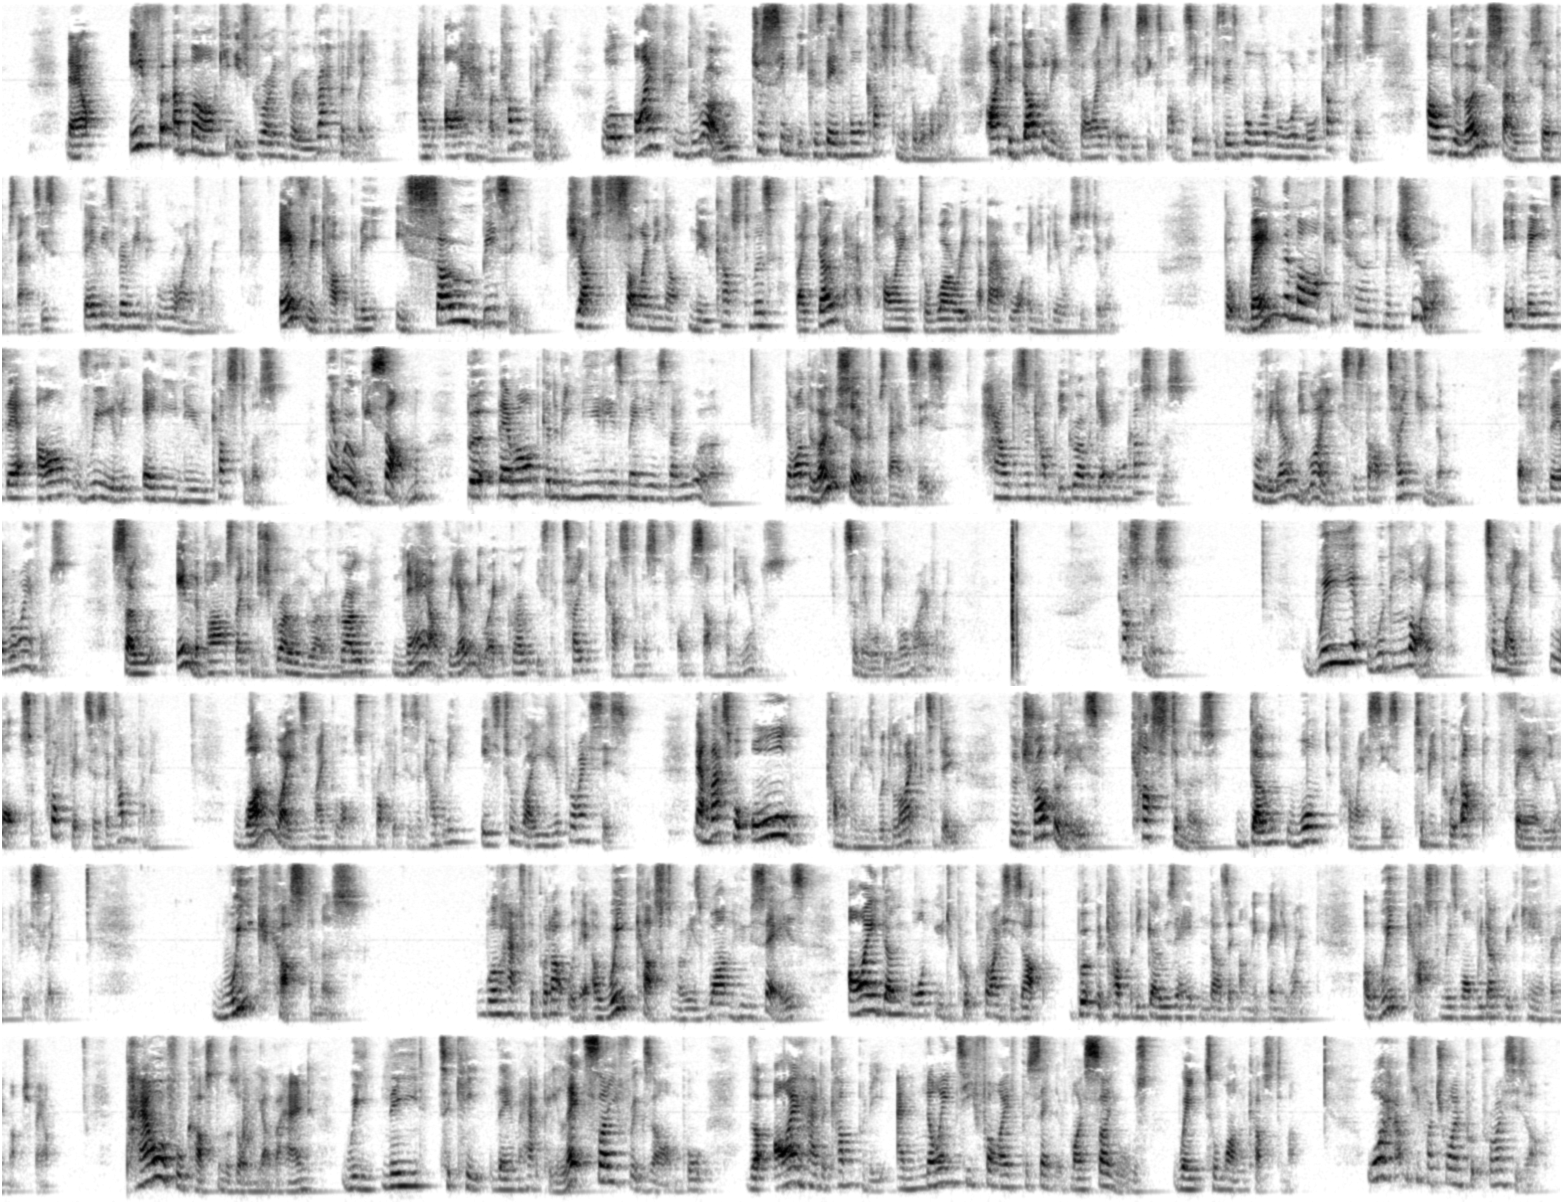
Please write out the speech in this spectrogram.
Now, if a market is growing very rapidly and I have a company, well, I can grow just simply because there's more customers all around. I could double in size every six months simply because there's more and more and more customers. Under those circumstances, there is very little rivalry. Every company is so busy just signing up new customers, they don't have time to worry about what anybody else is doing. But when the market turns mature, it means there aren't really any new customers. There will be some, but there aren't going to be nearly as many as they were. Now, under those circumstances, how does a company grow and get more customers? Well, the only way is to start taking them off of their rivals. So in the past, they could just grow and grow and grow. Now, the only way to grow is to take customers from somebody else. So there will be more rivalry. Customers. We would like to make lots of profits as a company. One way to make lots of profits as a company is to raise your prices. Now, that's what all companies would like to do. The trouble is, customers don't want prices to be put up fairly, obviously. Weak customers will have to put up with it. A weak customer is one who says, I don't want you to put prices up, but the company goes ahead and does it anyway. A weak customer is one we don't really care very much about. Powerful customers, on the other hand, we need to keep them happy. Let's say, for example, that I had a company and 95% of my sales went to one customer. What happens if I try and put prices up?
